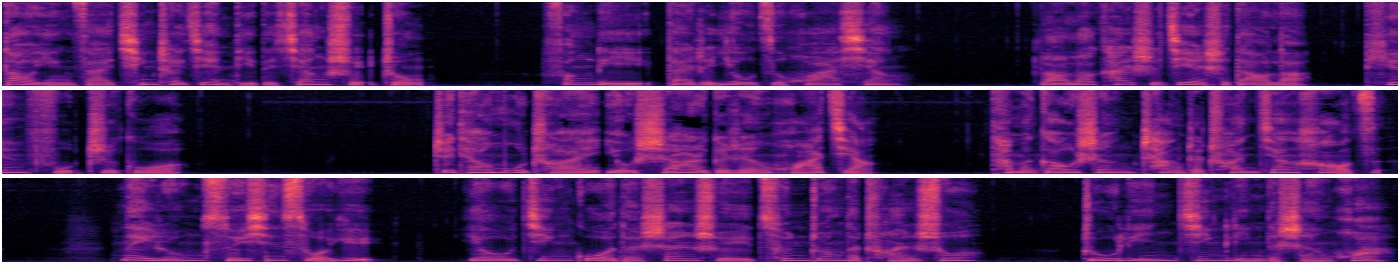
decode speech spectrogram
倒影在清澈见底的江水中，风里带着柚子花香。姥姥开始见识到了天府之国。这条木船有十二个人划桨，他们高声唱着《川江号子》，内容随心所欲，有经过的山水村庄的传说。竹林精灵的神话，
